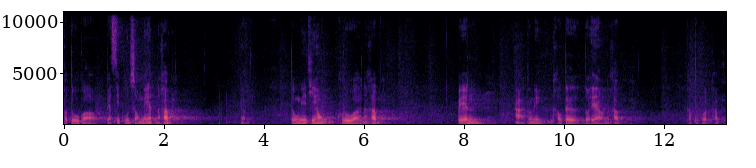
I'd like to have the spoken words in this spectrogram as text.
ประตูก็ 80คูณ2เมตรนะครับครับตรงนี้ที่ห้องครัวนะครับ เป็นอ่าตรงนี้เคาน์เตอร์ตัว L นะครับ ครับทุกคนครับ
